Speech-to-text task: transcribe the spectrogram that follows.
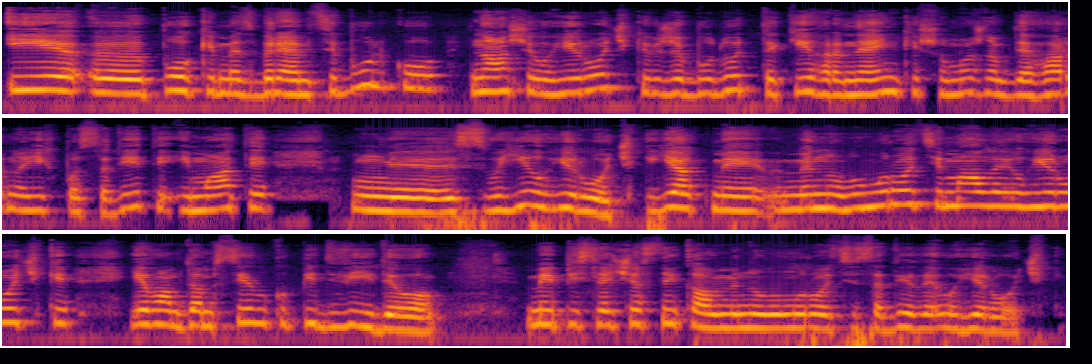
І е, поки ми зберемо цибульку, наші огірочки вже будуть такі гарненькі, що можна буде гарно їх посадити і мати е, свої огірочки. Як ми в минулому році мали огірочки, я вам дам ссылку під відео. Ми після часника в минулому році садили огірочки.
